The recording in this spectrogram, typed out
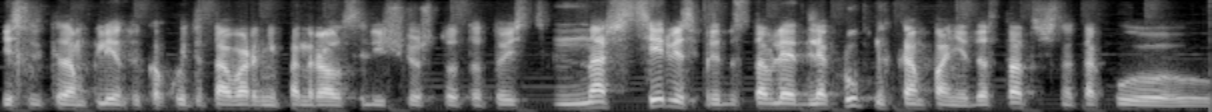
если там, клиенту какой-то товар не понравился или еще что-то. То есть наш сервис предоставляет для крупных компаний достаточно такую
